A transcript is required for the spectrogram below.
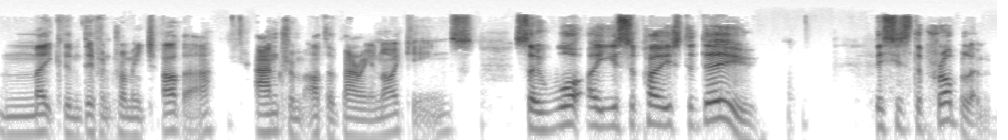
make them different from each other and from other baryonychines. So, what are you supposed to do? This is the problem.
